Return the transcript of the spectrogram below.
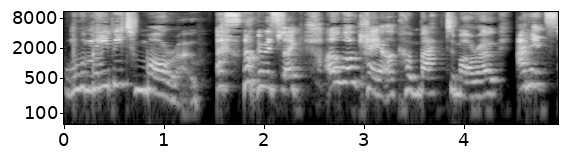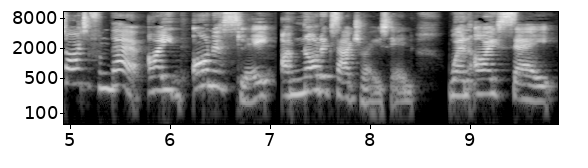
well, maybe tomorrow. I was like, oh, okay, I'll come back tomorrow. And it started from there. I honestly, I'm not exaggerating when I say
